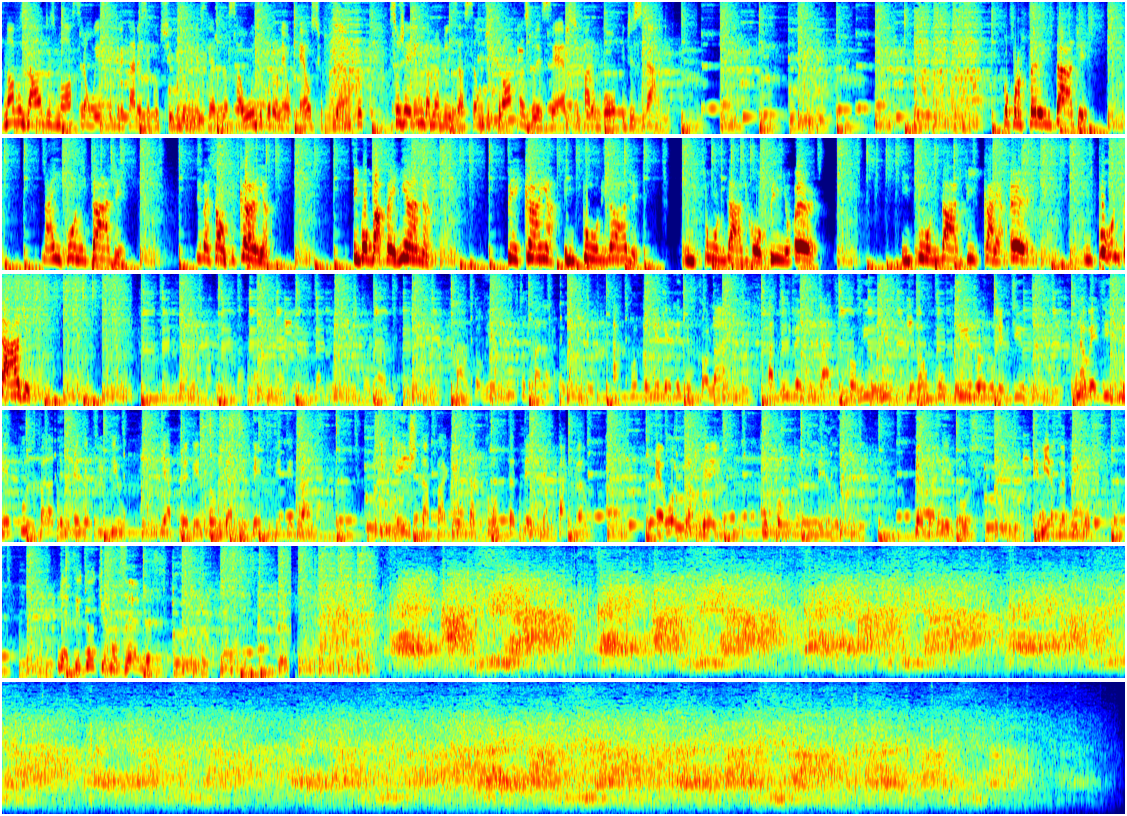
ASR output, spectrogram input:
Novos áudios mostram o ex-secretário executivo do Ministério da Saúde, coronel Elcio Franco, sugerindo a mobilização de tropas do Exército para um golpe de Estado. Com prosperidade, na impunidade, diversão picanha e bomba peniana. Picanha, impunidade, impunidade, golpinho, ê. Impunidade, picanha, ê. Impunidade. Faltam recursos para a compra de merenda escolar. As universidades corriam o risco de não concluir o ano letivo. Não existe recurso para a defesa civil e a prevenção de acidentes e desastres. E quem está pagando a conta desse apagão é outra vez o povo brasileiro. Meus amigos minhas amigas, nesses últimos anos,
